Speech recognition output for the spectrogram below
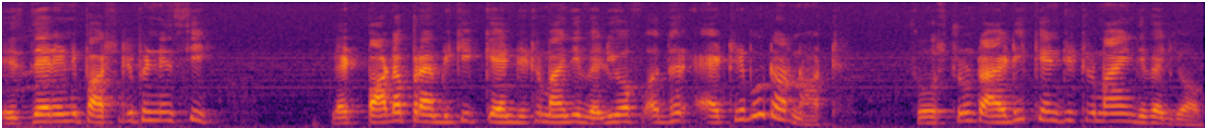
Is there any partial dependency? Let part of primary key can determine the value of other attribute or not. So student id can determine the value of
